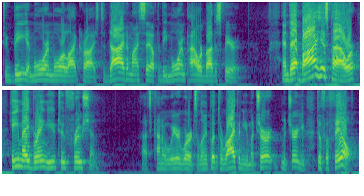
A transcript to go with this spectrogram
to be and more and more like Christ, to die to myself, to be more empowered by the Spirit and that by his power he may bring you to fruition. That's kind of a weird word, so let me put to ripen you, mature, mature you, to fulfill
